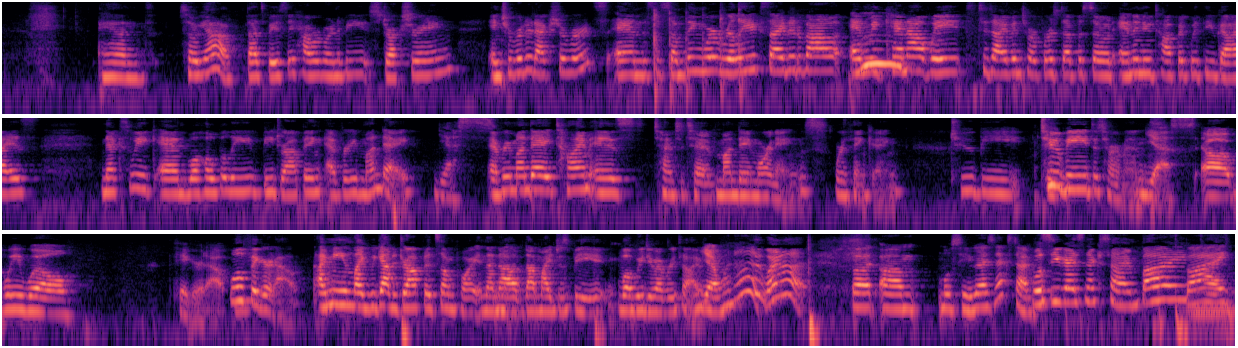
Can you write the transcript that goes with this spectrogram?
And so yeah, that's basically how we're going to be structuring introverted extroverts and this is something we're really excited about and we cannot wait to dive into our first episode and a new topic with you guys next week and we'll hopefully be dropping every Monday. Yes. Every Monday time is tentative, Monday mornings, we're thinking. To be To be determined. Yes. Uh, we will figure it out. We'll figure it out. I mean, like, we got to drop it at some point, and then uh, that might just be what we do every time. yeah, why not? Why not? But um, we'll see you guys next time. We'll see you guys next time. Bye. Bye.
